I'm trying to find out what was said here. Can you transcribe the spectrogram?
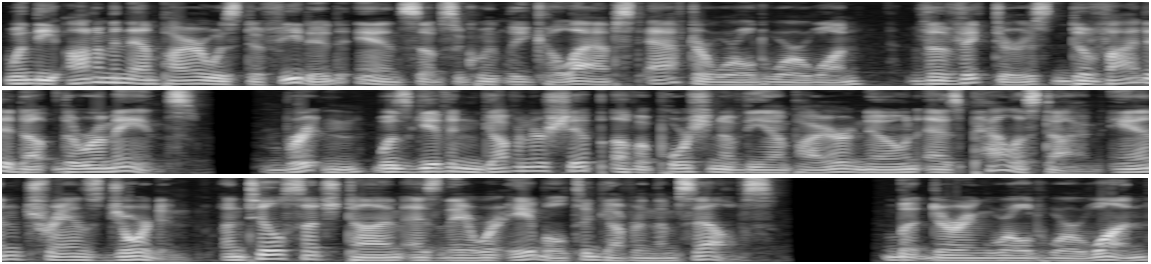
when the Ottoman Empire was defeated and subsequently collapsed after World War I, the victors divided up the remains. Britain was given governorship of a portion of the empire known as Palestine and Transjordan until such time as they were able to govern themselves. But during World War I,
